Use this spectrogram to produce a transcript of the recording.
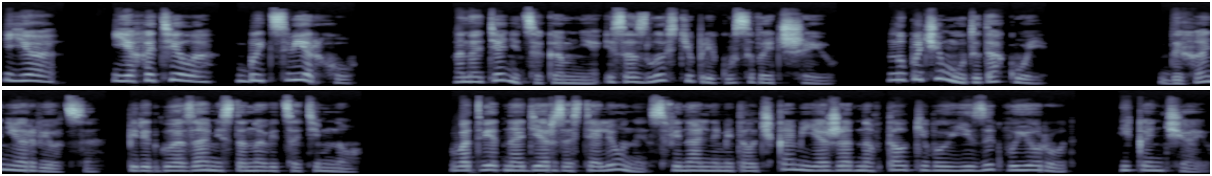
Я... я хотела быть сверху. Она тянется ко мне и со злостью прикусывает шею. «Ну почему ты такой?» Дыхание рвется, перед глазами становится темно. В ответ на дерзость Алены с финальными толчками я жадно вталкиваю язык в ее рот и кончаю.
